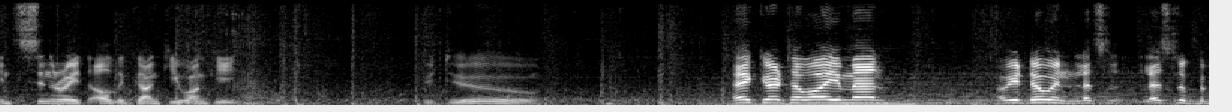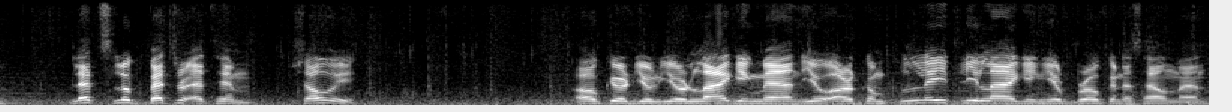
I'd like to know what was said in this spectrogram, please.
incinerate all the gunky wunky. We do. Hey Kurt, how are you, man? How you doing? Let's let's look let's look better at him, shall we? Oh, Kurt, you're you're lagging, man. You are completely lagging. You're broken as hell, man.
